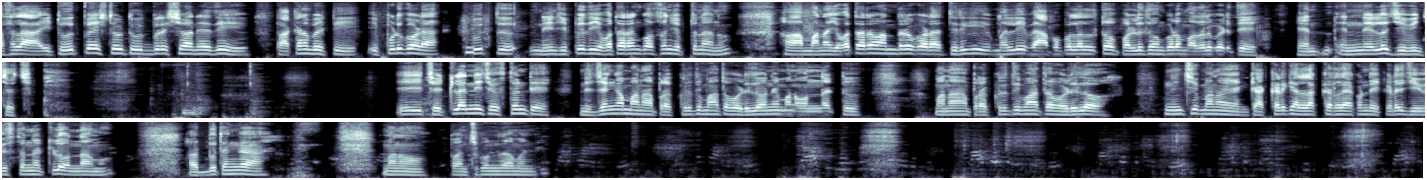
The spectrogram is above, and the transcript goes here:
అసలు ఈ టూత్ పేస్ట్ టూత్ బ్రష్ అనేది పక్కన పెట్టి ఇప్పుడు కూడా టూత్ నేను చెప్పేది యువతరం కోసం చెప్తున్నాను. మన యువతరం అందరూ కూడా తిరిగి మళ్ళీ వేప పుల్లలతో పళ్ళు తోముకోవడం మొదలు పెడితే ఎన్నేళ్ళు జీవించవచ్చు ఈ చెట్లన్నీ చూస్తుంటే నిజంగా మన ప్రకృతి మాత ఒడిలోనే మనం ఉన్నట్టు మన ప్రకృతి మాత ఒడిలో నుంచి మనం ఇంకెక్కడికి వెళ్ళక్కర లేకుండా ఇక్కడే జీవిస్తున్నట్లు ఉన్నాము. అద్భుతంగా మనం పంచుకుందామండి.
